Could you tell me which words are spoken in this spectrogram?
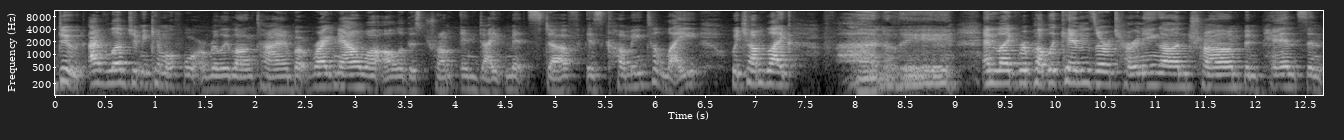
dude, I've loved Jimmy Kimmel for a really long time, but right now, while all of this Trump indictment stuff is coming to light, which I'm like, finally, and like Republicans are turning on Trump and Pence and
